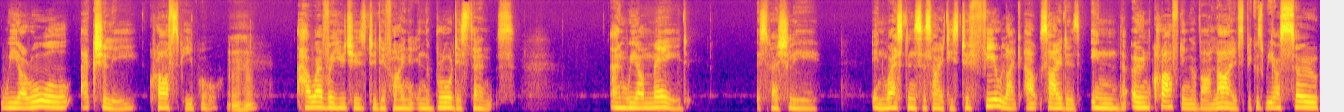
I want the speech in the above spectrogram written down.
we are all actually craftspeople, mm-hmm. however you choose to define it in the broadest sense, and we are made, especially in Western societies, to feel like outsiders in the own crafting of our lives because we are so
